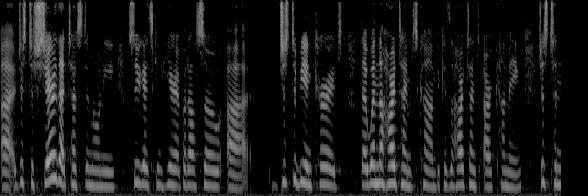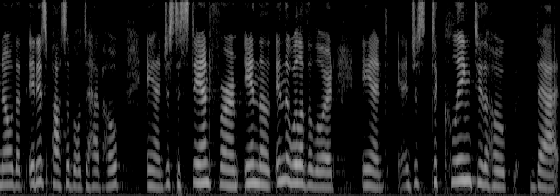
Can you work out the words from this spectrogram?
uh, just to share that testimony so you guys can hear it, but also. Uh, just to be encouraged that when the hard times come, because the hard times are coming, just to know that it is possible to have hope and just to stand firm in the in the will of the Lord and, and just to cling to the hope that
